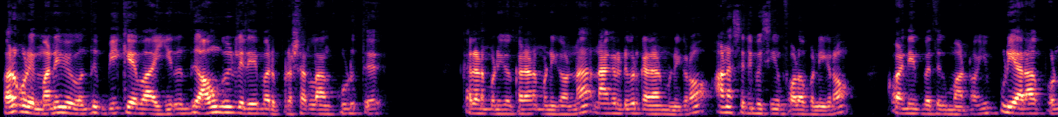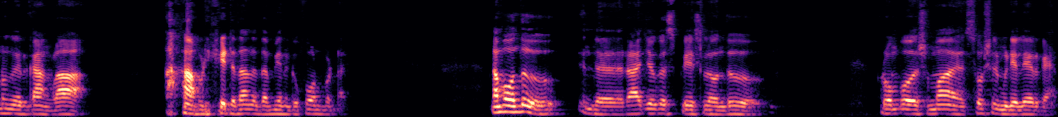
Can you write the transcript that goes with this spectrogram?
வரக்கூடிய மனைவி வந்து பிகேவாக இருந்து அவங்க இதே மாதிரி ப்ரெஷர்லாம் கொடுத்து கல்யாணம் பண்ணிக்கோ கல்யாணம் பண்ணிக்கோன்னா நாங்கள் ரெண்டு பேரும் கல்யாணம் பண்ணிக்கிறோம். ஆனால் சிலிபஸையும் ஃபாலோ பண்ணிக்கிறோம். குழந்தையும் பெற்றுக்க மாட்டோம். இப்படி யாராவது பொண்ணுங்க இருக்காங்களா? அப்படி கேட்டு தான் அந்த தம்பி எனக்கு ஃபோன் பண்ணார். நம்ம வந்து இந்த ராஜயோக ஸ்பேஸில் வந்து ரொம்ப வருஷமாக சோஷியல் மீடியாலே இருக்கேன்.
